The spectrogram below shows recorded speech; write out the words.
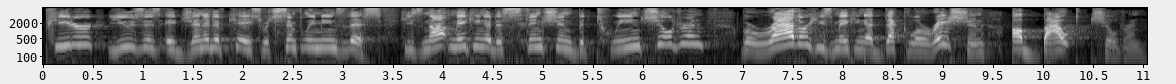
Peter uses a genitive case, which simply means this. He's not making a distinction between children, but rather he's making a declaration about children.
